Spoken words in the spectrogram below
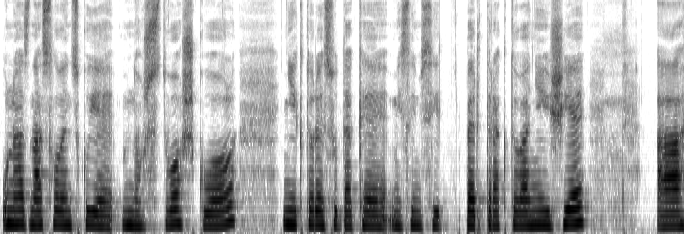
U nás na Slovensku je množstvo škôl, niektoré sú také, myslím si, pertraktovanejšie, a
